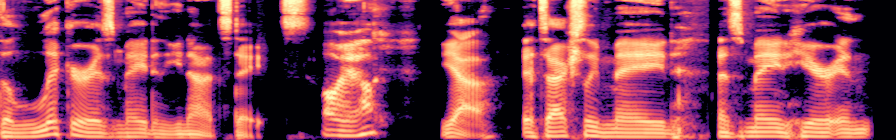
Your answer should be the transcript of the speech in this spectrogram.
the liquor is made in the United States. Oh yeah. Yeah, it's actually made. It's made here in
